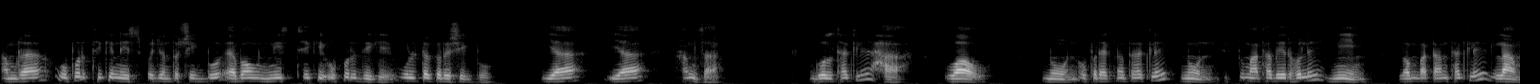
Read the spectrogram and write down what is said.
আমরা উপর থেকে নিচ পর্যন্ত শিখব এবং নিচ থেকে উপর দিকে উল্টো করে শিখব। ইয়া ইয়া, হামজা। গোল থাকলে হা। ওয়াও। নুন। উপরে এক নতা থাকলে নুন। একটু মাথা বের হলে মিম। লম্বা টান থাকলে লাম।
